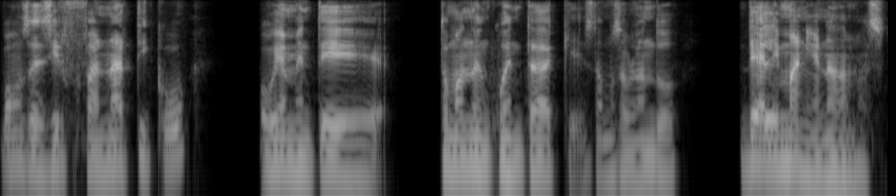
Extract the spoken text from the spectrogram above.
vamos a decir, fanático, obviamente tomando en cuenta que estamos hablando de Alemania nada más.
